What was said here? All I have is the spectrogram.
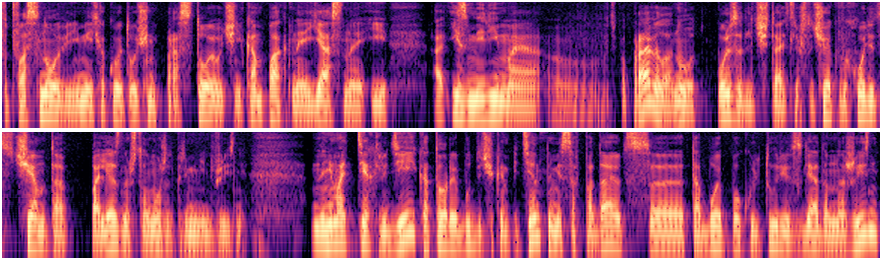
вот в основе, иметь какое-то очень простое, очень компактное, ясное и а, измеримое э, типа, правило, ну, вот, польза для читателя, что человек выходит с чем-то полезным, что он может применить в жизни. Нанимать тех людей, которые, будучи компетентными, совпадают с э, тобой по культуре, взглядом на жизнь,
